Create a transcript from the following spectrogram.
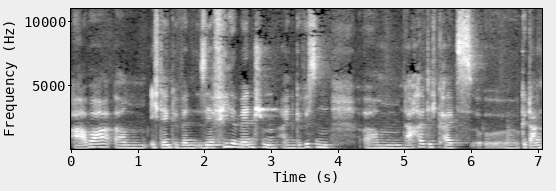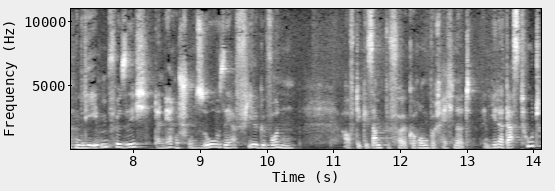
Aber ähm, ich denke, wenn sehr viele Menschen einen gewissen ähm, Nachhaltigkeitsgedanken äh, leben für sich, dann wäre schon so sehr viel gewonnen auf die Gesamtbevölkerung berechnet. Wenn jeder das tut,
